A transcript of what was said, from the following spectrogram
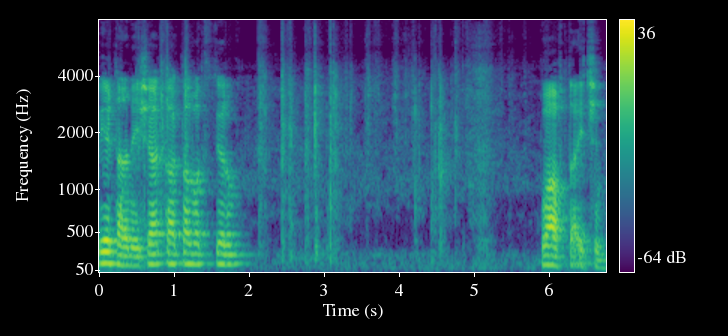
Bir tane işaret kart almak istiyorum. Bu hafta için.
